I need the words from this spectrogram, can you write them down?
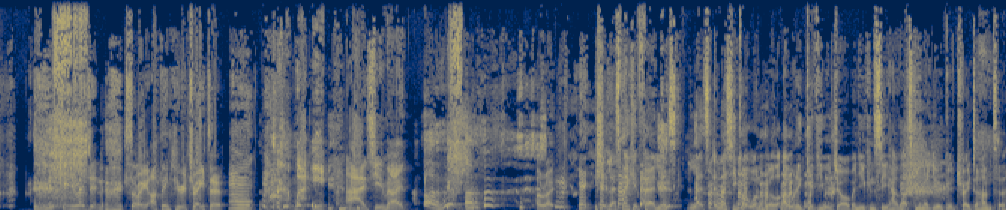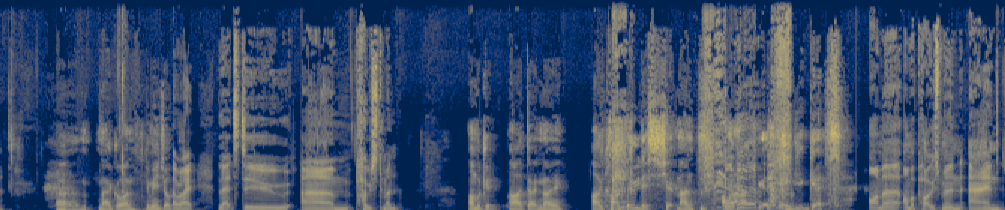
Can you imagine? Sorry, I think you're a traitor. That's you, mate. All right, let's make it fair. Let's let's unless you got one, Will. I want to give you a job, and you can see how that's going to make you a good traitor hunter. Um, now go on, give me a job. All right, let's do um, postman. I'm a good. I don't know. I can't do this shit, man. I, I mean, I'm a I'm a postman, and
